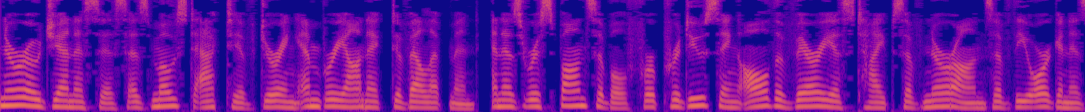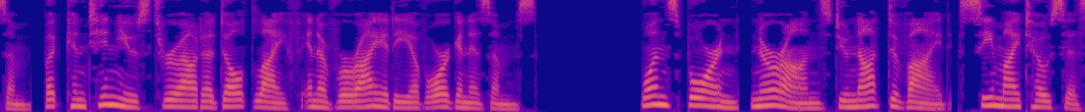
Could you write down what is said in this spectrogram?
Neurogenesis is most active during embryonic development, and is responsible for producing all the various types of neurons of the organism, but continues throughout adult life in a variety of organisms. Once born, neurons do not divide see mitosis,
